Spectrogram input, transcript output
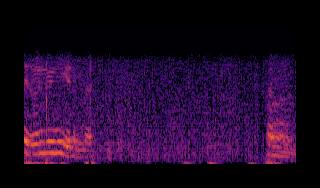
Senin önlüğünü yerim ben. Tamam.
